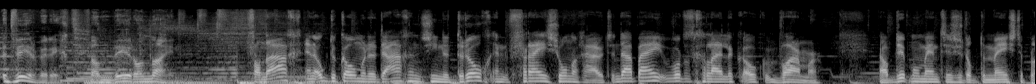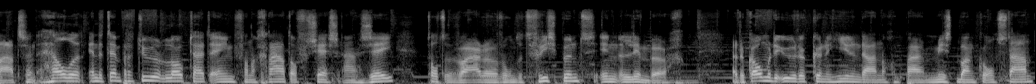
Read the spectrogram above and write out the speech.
Het weerbericht van Weer Online. Vandaag en ook de komende dagen zien het droog en vrij zonnig uit. En daarbij wordt het geleidelijk ook warmer. Nou, op dit moment is het op de meeste plaatsen helder... en de temperatuur loopt uiteen van een graad of 6 aan zee... tot waarde rond het vriespunt in Limburg. Nou, de komende uren kunnen hier en daar nog een paar mistbanken ontstaan...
